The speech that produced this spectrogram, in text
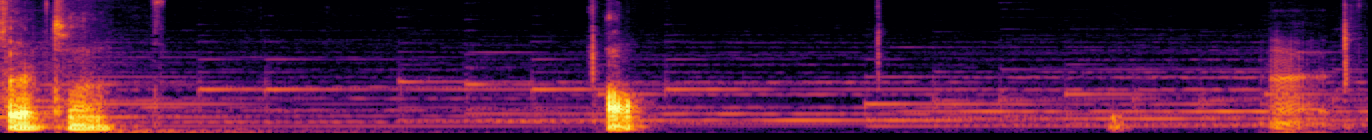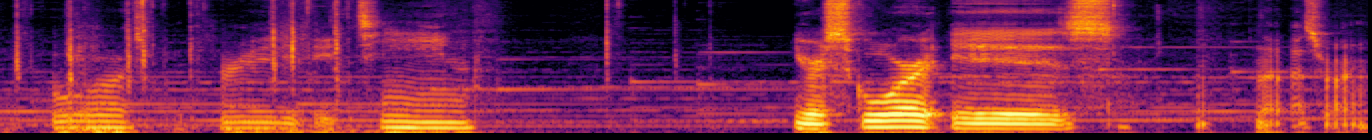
13. 4, 3, 18. Your score is. No, that's wrong.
